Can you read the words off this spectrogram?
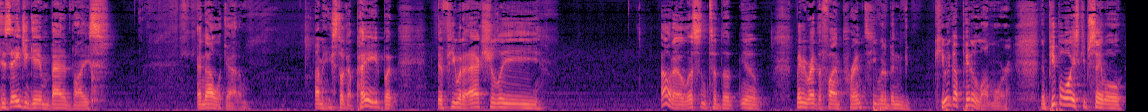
His agent gave him bad advice and now look at him. I mean, he still got paid, but if he would have actually, I don't know, listened to the, you know, maybe read the fine print, he would have been, he would have got paid a lot more. And people always keep saying, well,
